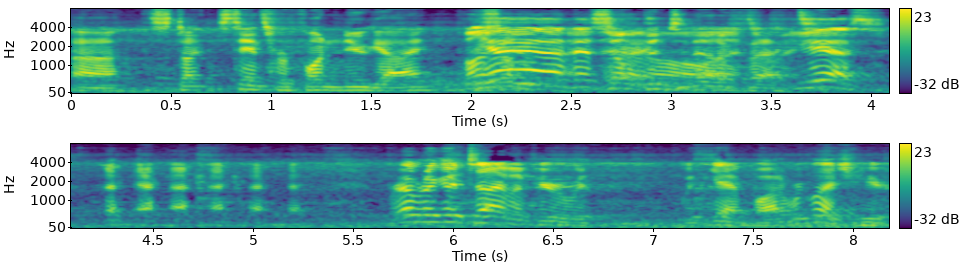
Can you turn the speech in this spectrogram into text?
uh, st- stands for Fun New Guy. Fun Yeah, New that's Something right. to Oh, that that's effect. right. Yes. We're having a good time up here with with Gap Bonnet. We're glad you're here.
